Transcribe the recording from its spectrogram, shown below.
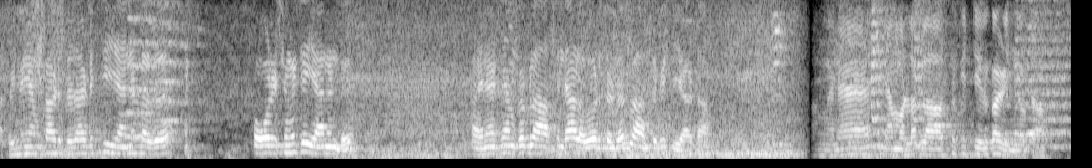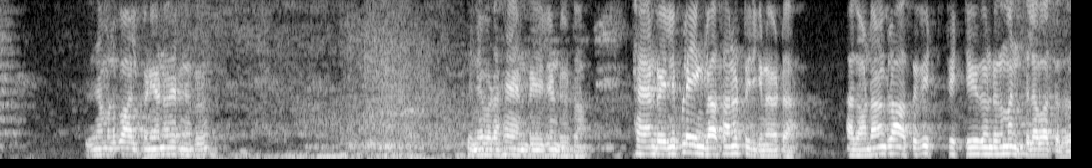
അപ്പം ഇനി നമുക്ക് അടുത്തതായിട്ട് ചെയ്യാനുള്ളത് പോളിഷിങ് ചെയ്യാനുണ്ട്. അതിനായിട്ട് നമുക്ക് ഗ്ലാസിന്റെ അളവ് എടുത്തിട്ട് ഗ്ലാസ് ഫിറ്റ് ചെയ്യാം കേട്ടോ. അങ്ങനെ നമ്മളുടെ ഗ്ലാസ് ഫിറ്റ് ചെയ്ത് കഴിഞ്ഞു കേട്ടോ. ഇത് നമ്മൾ ബാൽക്കണിയാണ് വരുന്നത്. പിന്നെ ഇവിടെ ഹാൻഡ് റെയിൽ ഉണ്ട് കേട്ടോ. ഹാൻഡ് റെയിലിന് പ്ലെയിൻ ഗ്ലാസ് ആണ് ഇട്ടിരിക്കുന്നത് കേട്ടോ. അതുകൊണ്ടാണ് ഗ്ലാസ് ഫിറ്റ് ഫിറ്റ് ചെയ്തുകൊണ്ടെന്ന് മനസ്സിലാവാത്തത്.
